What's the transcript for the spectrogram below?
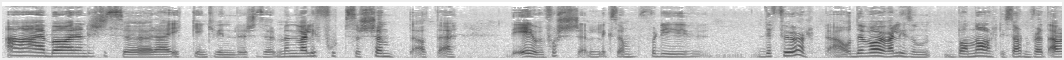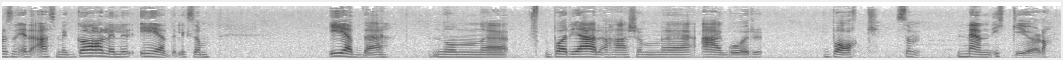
Jeg er bare en regissør, jeg er ikke en kvinnelig regissør. Men veldig fort så skjønte jeg at det, det er jo en forskjell, liksom. Fordi det følte jeg. Og det var jo veldig sånn banalt i starten. For jeg var sånn Er det jeg som er gal, eller er det liksom Er det noen uh, barrierer her som uh, jeg går bak, som menn ikke gjør, da?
